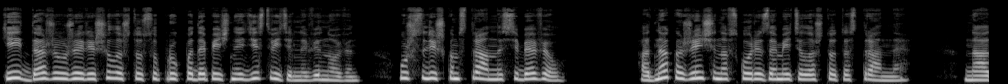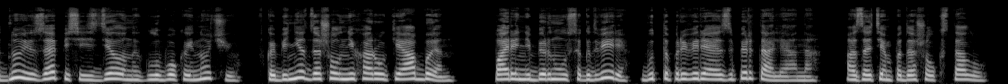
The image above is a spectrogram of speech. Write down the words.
Кейт даже уже решила, что супруг подопечный действительно виновен, уж слишком странно себя вел. Однако женщина вскоре заметила что-то странное. На одной из записей, сделанных глубокой ночью, в кабинет зашел не Харуки, а Бен. Парень обернулся к двери, будто проверяя, заперта ли она, а затем подошел к столу.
